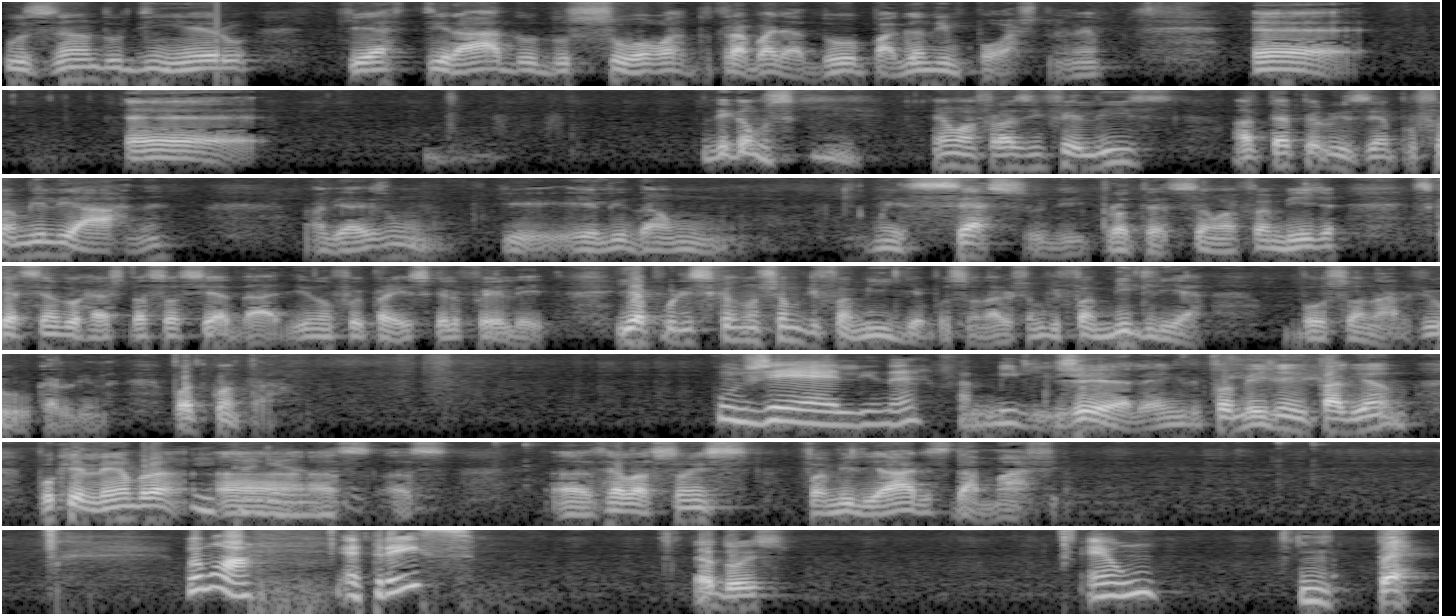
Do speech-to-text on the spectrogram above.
usando o dinheiro que é tirado do suor do trabalhador, pagando impostos. Né? É, Digamos que é uma frase infeliz, até pelo exemplo familiar, né? Aliás, um, que ele dá um, um excesso de proteção à família, esquecendo o resto da sociedade. E não foi para isso que ele foi eleito. E é por isso que eu não chamo de família Bolsonaro, eu chamo de família Bolsonaro, viu, Carolina? Pode contar. Com GL, né? Família. GL, é família em italiano, porque lembra italiano. A, as, as, as relações familiares da máfia. Vamos lá. É três? É dois. É um. Em pé.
